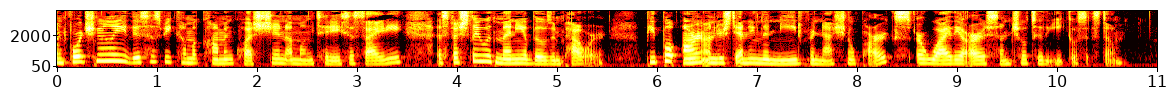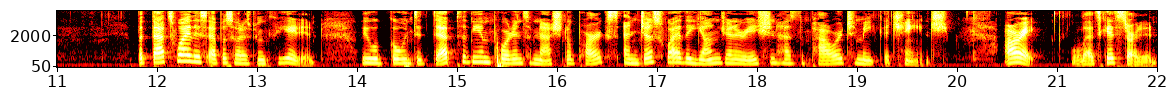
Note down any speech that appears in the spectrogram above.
Unfortunately, this has become a common question among today's society, especially with many of those in power. People aren't understanding the need for national parks or why they are essential to the ecosystem. But that's why this episode has been created. We will go into depth of the importance of national parks and just why the young generation has the power to make a change. All right, let's get started.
